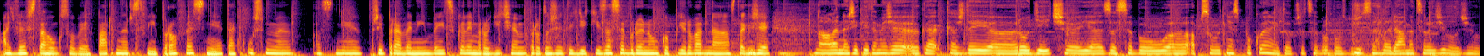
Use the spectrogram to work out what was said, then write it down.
ať ve vztahu k sobě, partnerství, profesně, tak už jsme vlastně připravený být skvělým rodičem, protože ty děti zase budou jenom kopírovat nás, takže... No ale neříkejte mi, že každý rodič je ze sebou absolutně spokojený, to je přece blbost, že se hledáme celý život, že jo?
